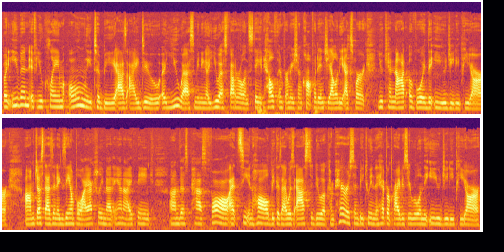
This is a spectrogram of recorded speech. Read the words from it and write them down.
But even if you claim only to be, as I do, a U.S., meaning a U.S. federal and state health information confidentiality expert, you cannot avoid the EU GDPR. Um, just as an example, I actually met Anna, I think, um, this past fall at Seton Hall because I was asked to do a comparison between the HIPAA privacy rule and the EU GDPR.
